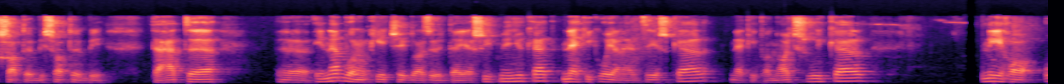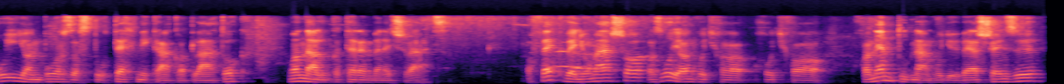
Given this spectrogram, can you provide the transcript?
stb. stb. Tehát én nem vonom kétségbe az ő teljesítményüket, nekik olyan edzés kell, nekik a nagy súly kell, néha olyan borzasztó technikákat látok, van nálunk a teremben egy srác. A fekve nyomása az olyan, hogyha, hogyha ha nem tudnám, hogy ő versenyző,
